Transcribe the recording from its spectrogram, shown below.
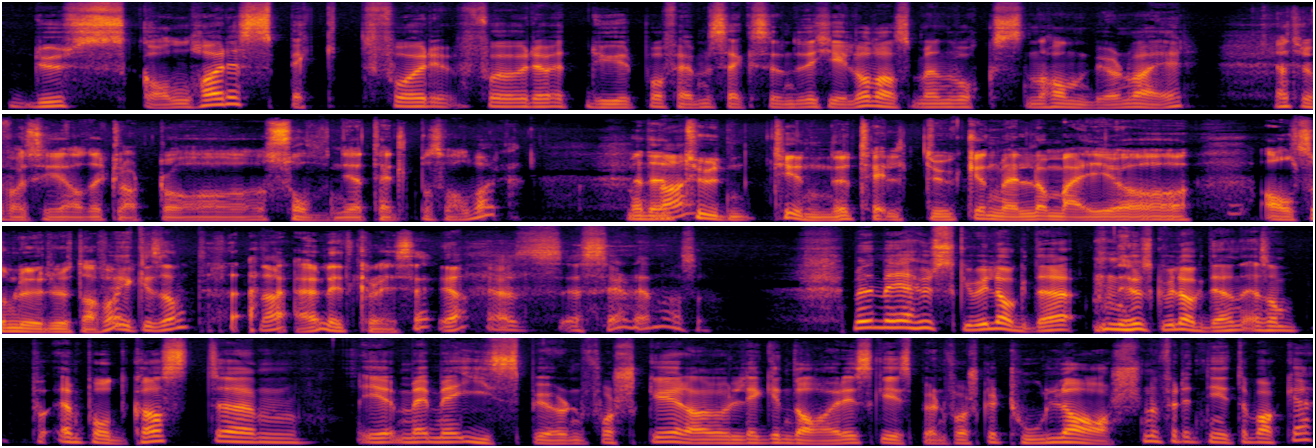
du skal ha respekt for, for et dyr på 500-600 kilo, da, som en voksen hannbjørn veier. Jeg tror faktisk jeg hadde klart å sovne i et telt på Svalbard. Med den tynne, tynne teltduken mellom meg og alt som lurer utafor. Ikke sant? Det er jo litt crazy. Ja, jeg, jeg ser den, altså. Men, men jeg husker vi lagde, jeg husker vi lagde en, en, sånn, en podkast um, med, med isbjørnforsker, legendarisk isbjørnforsker To Larsen for en tid tilbake.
